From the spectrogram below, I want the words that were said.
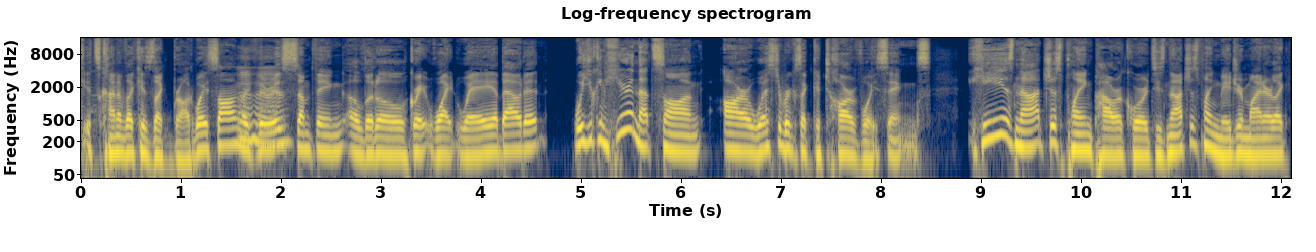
it's kind of like his like Broadway song. Like there mm-hmm. is something a little Great White Way about it. What you can hear in that song are Westerberg's like guitar voicings. He is not just playing power chords. He's not just playing major minor. Like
